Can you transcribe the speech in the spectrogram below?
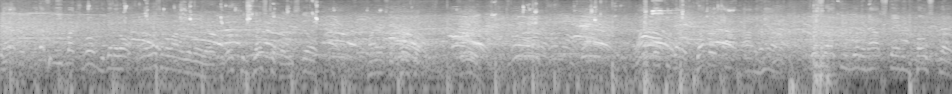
He, doesn't need much room to get it off. There wasn't a lot of room over there. A little congested, but he still fires the perfect three. And I think you got to double out on him, just like you would an outstanding post player.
